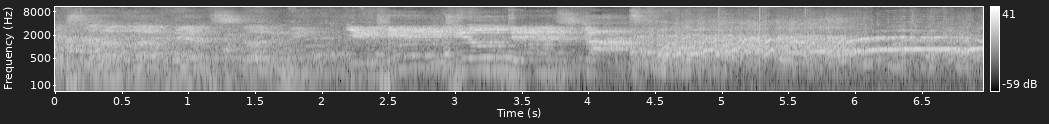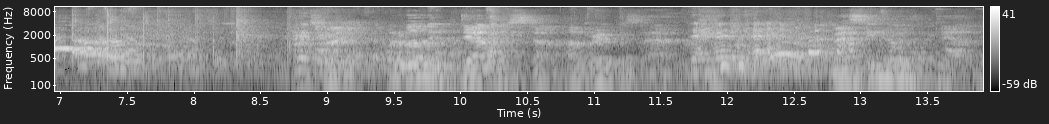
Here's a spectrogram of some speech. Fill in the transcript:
I still have of Dan Scott in me. You can't kill Dan Scott. That's right. What about the Deb stuff? How great was that? Messing with Deb.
